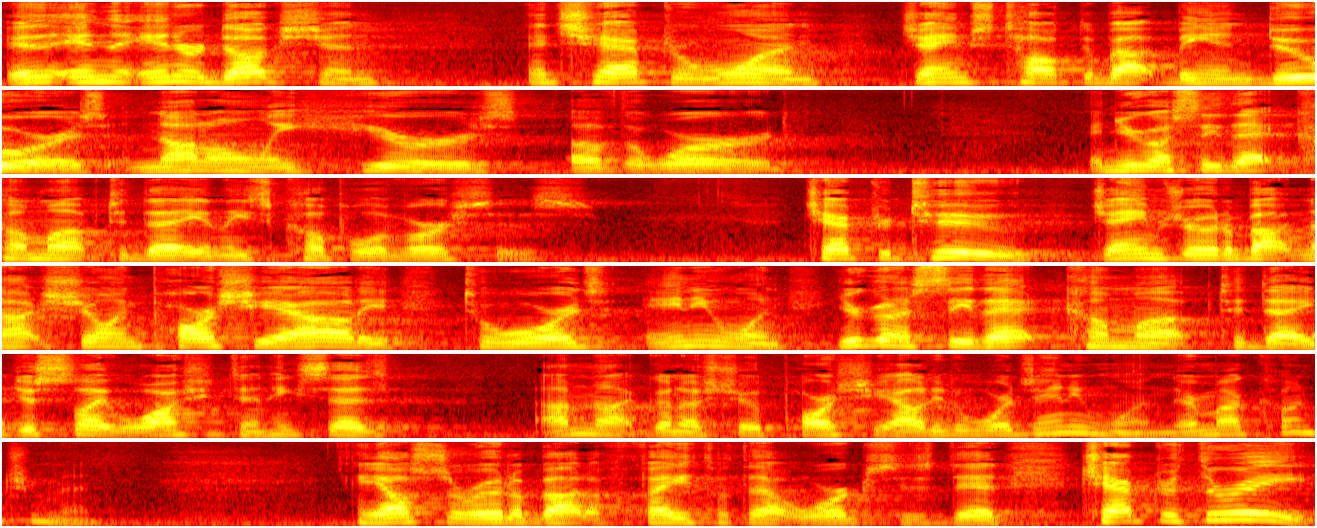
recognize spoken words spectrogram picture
In, in the introduction, in chapter 1, James talked about being doers, not only hearers of the word. And you're going to see that come up today in these couple of verses. Chapter 2, James wrote about not showing partiality towards anyone. You're going to see that come up today, just like Washington. He says, I'm not going to show partiality towards anyone. They're my countrymen. He also wrote about a faith without works is dead. Chapter 3,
